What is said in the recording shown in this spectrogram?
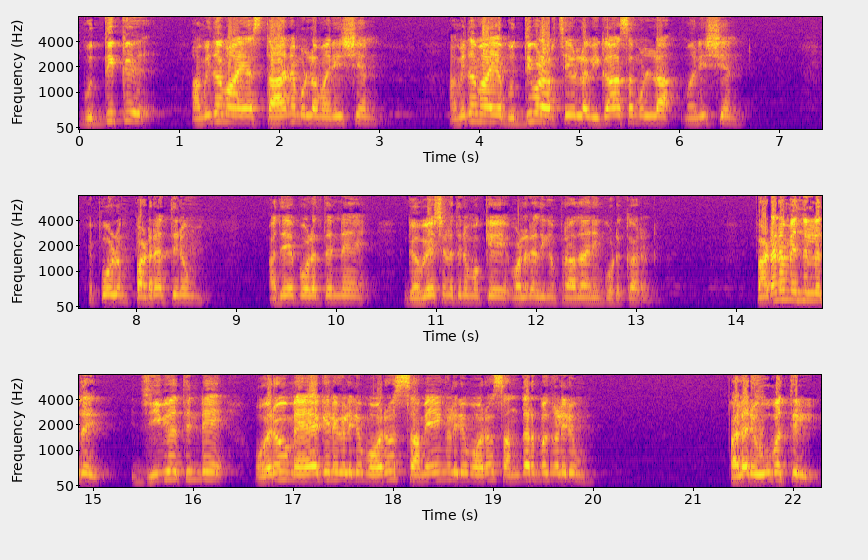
ബുദ്ധിക്ക് അമിതമായ സ്ഥാനമുള്ള മനുഷ്യൻ അമിതമായ ബുദ്ധി വളർച്ചയുള്ള വികാസമുള്ള മനുഷ്യൻ എപ്പോഴും പഠനത്തിനും അതേപോലെ തന്നെ ഗവേഷണത്തിനുമൊക്കെ വളരെയധികം പ്രാധാന്യം കൊടുക്കാറുണ്ട്. പഠനം എന്നുള്ളത് ജീവിതത്തിന്റെ ഓരോ മേഖലകളിലും ഓരോ സമയങ്ങളിലും ഓരോ സന്ദർഭങ്ങളിലും പല രൂപത്തിൽ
